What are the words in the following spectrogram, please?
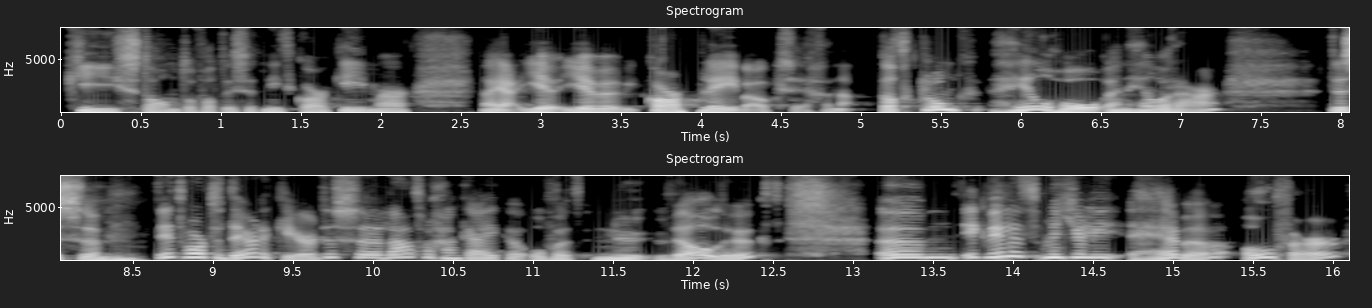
key stand, of wat is het niet, car key, maar nou ja, je, je CarPlay wou ik zeggen. Nou, dat klonk heel hol en heel raar. Dus uh, dit wordt de derde keer. Dus laten we gaan kijken of het nu wel lukt. Um, ik wil het met jullie hebben over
